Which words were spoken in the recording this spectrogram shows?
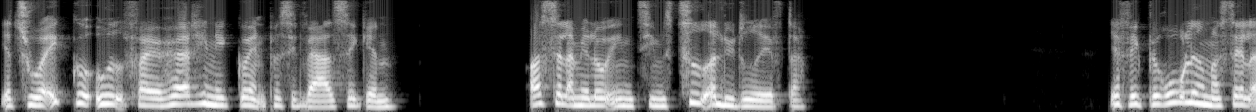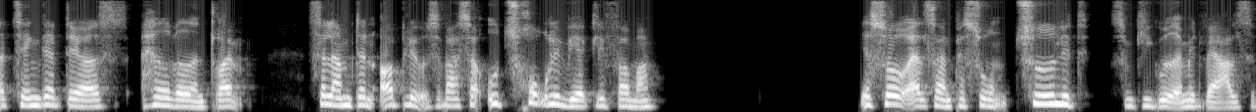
Jeg turde ikke gå ud, for jeg hørte hende ikke gå ind på sit værelse igen. Også selvom jeg lå i en times tid og lyttede efter. Jeg fik beroliget mig selv og tænkte, at det også havde været en drøm, selvom den oplevelse var så utrolig virkelig for mig. Jeg så altså en person tydeligt, som gik ud af mit værelse.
